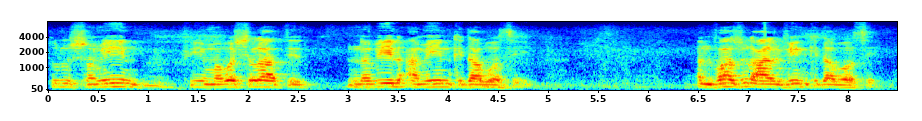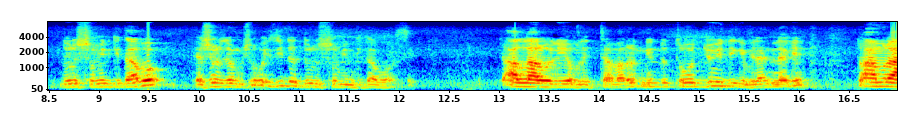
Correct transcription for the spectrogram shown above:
তুরুস সামিন ফি মবশরাত নবীল আমিন কিতাব আছে। আনফাসুল আরফিন কিতাব আছে। দুরুস সামিন কিতাবও এসর অংশ হয়েছে এটা দুরুস সামিন কিতাব আছে। আল্লাহর ওলি লিখতে পারেন কিন্তু তোজ্জুই দিকে ফিরানি লাগে, তো আমরা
